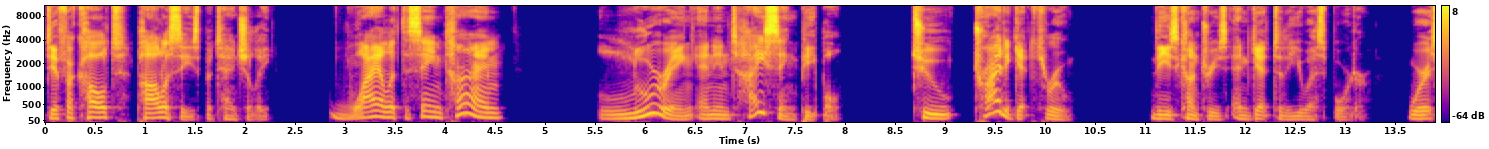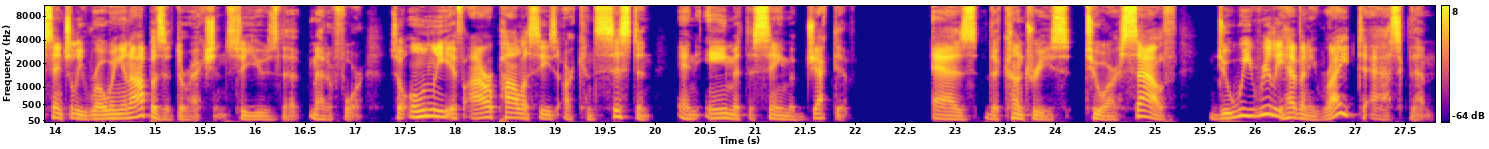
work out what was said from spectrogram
difficult policies potentially, while at the same time luring and enticing people to try to get through these countries and get to the US border. We're essentially rowing in opposite directions, to use the metaphor. So, only if our policies are consistent and aim at the same objective as the countries to our south, do we really have any right to ask them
